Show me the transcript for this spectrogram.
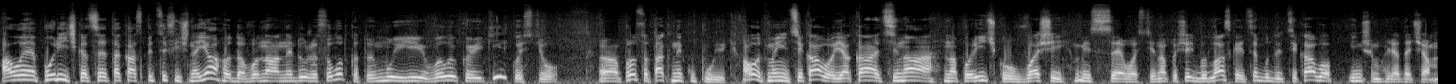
Але порічка це така специфічна ягода, вона не дуже солодка, тому її великою кількістю е, просто так не купують. А от мені цікаво, яка ціна на порічку в вашій місцевості. Напишіть, будь ласка, і це буде цікаво іншим глядачам.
